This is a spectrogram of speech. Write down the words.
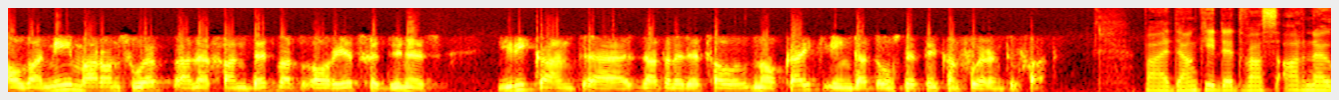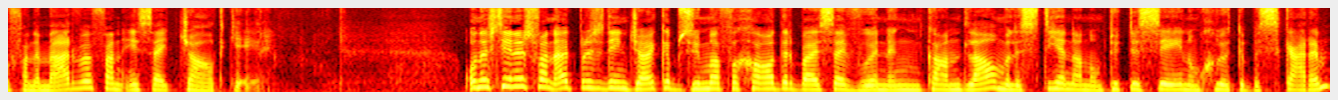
al dan nie maar ons hoop hulle gaan dit wat alreeds gedoen is hierdie kant uh, dat hulle dit sal na kyk en dat ons dit net kan vorentoe vat. Baie dankie dit was Arnou van der Merwe van SA Childcare. Ondersteuners van oud-president Jacob Zuma vergader by sy woning in Kandla om hulle steun aan hom toe te sê en hom glo te beskerm.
